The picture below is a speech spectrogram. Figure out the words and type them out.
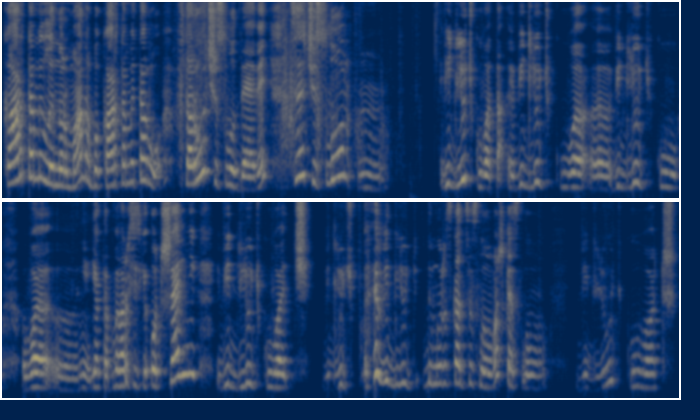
картами Ленорман або картами Таро. Второе число 9 це число. Відлюдькувата, відлюдькува, е, відлюдькува, е, ні, як там, на російській отшельник, відлюдькувач, відлюдь, відлюдь, не можу сказати це слово, важке слово. Відлюдькувач,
